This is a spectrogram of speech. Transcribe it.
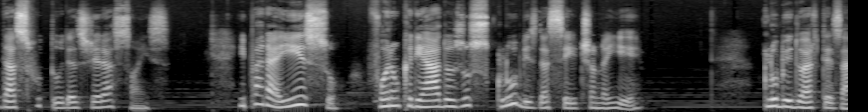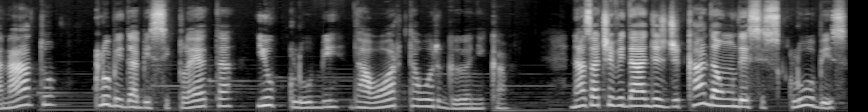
das futuras gerações. E para isso, foram criados os clubes da Seichonoye. Clube do Artesanato, Clube da Bicicleta e o Clube da Horta Orgânica. Nas atividades de cada um desses clubes,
